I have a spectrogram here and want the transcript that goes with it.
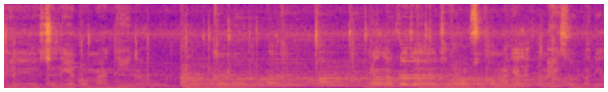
เคเฉลี่ยประมาณนี้เนาะงั้นเราก็จะทำความสูงประมาณนี้แหละ ไม่ให้สูงกว่านี้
